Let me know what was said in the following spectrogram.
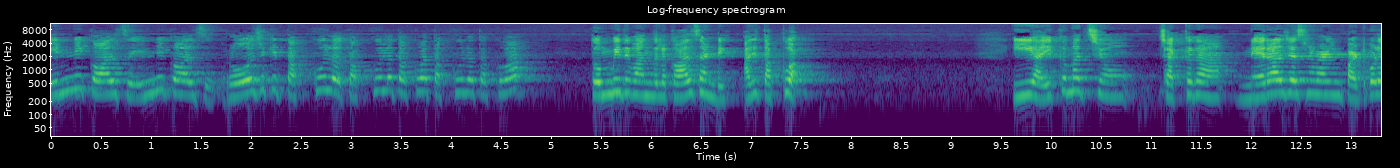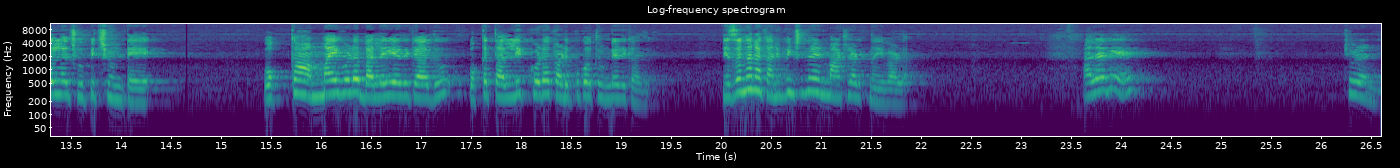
ఎన్ని కాల్స్ ఎన్ని కాల్స్ రోజుకి తక్కువలో తక్కువలో తక్కువ తక్కువలో తక్కువ తొమ్మిది వందల కాల్స్ అండి అది తక్కువ. ఈ ఐకమత్యం చక్కగా నేరాలు చేసిన వాళ్ళని పట్టుకోవడంలో చూపించుంటే ఒక్క అమ్మాయి కూడా బలయ్యేది కాదు ఒక్క తల్లికి కూడా కడుపుకోతుండేది కాదు. నిజంగా నాకు అనిపించింది నేను మాట్లాడుతున్నా ఇవాళ. అలాగే చూడండి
